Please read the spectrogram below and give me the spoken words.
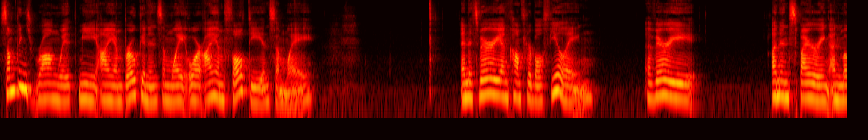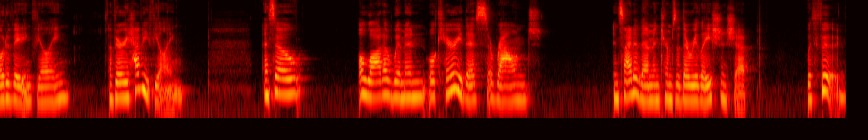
something's wrong with me, I am broken in some way, or I am faulty in some way. And it's very uncomfortable feeling, a very uninspiring, unmotivating feeling, a very heavy feeling. And so a lot of women will carry this around inside of them in terms of their relationship with food.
